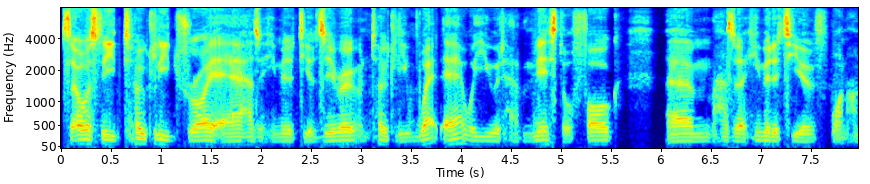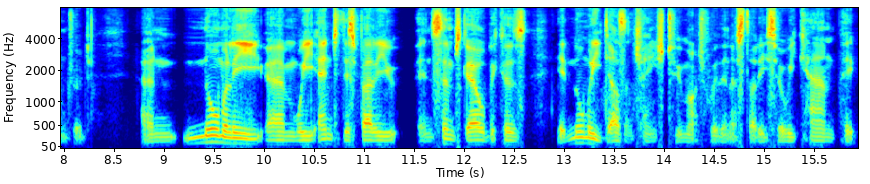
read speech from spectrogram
So obviously totally dry air has a humidity of zero and totally wet air where you would have mist or fog um, has a humidity of 100. And normally um, we enter this value in SimScale because it normally doesn't change too much within a study, so we can pick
